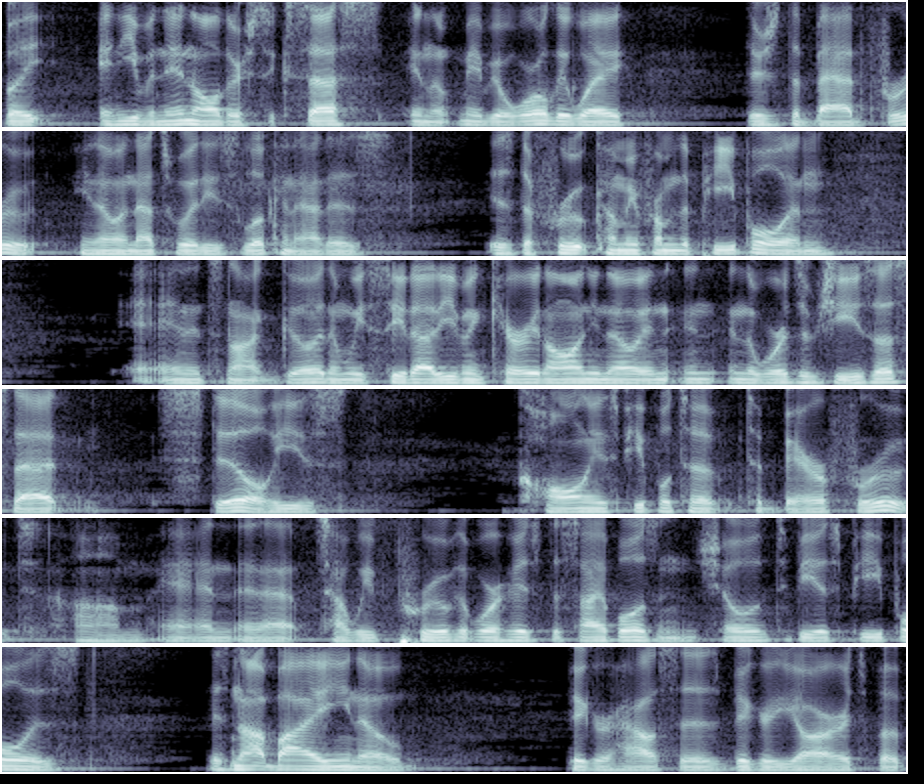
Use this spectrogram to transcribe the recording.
but and even in all their success in a, maybe a worldly way, there's the bad fruit, you know, and that's what he's looking at is is the fruit coming from the people and and it's not good. And we see that even carried on you know in, in, in, the words of jesus that still he's calling his people to, to bear fruit. Um, and, and, that's how we prove that we're his disciples and show to be his people is is not by you know bigger houses bigger yards but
